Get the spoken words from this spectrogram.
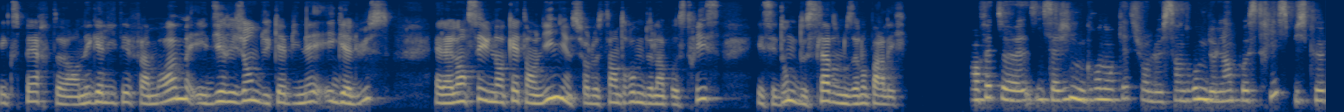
experte en égalité femmes-hommes et dirigeante du cabinet Egalus. Elle a lancé une enquête en ligne sur le syndrome de l'impostrice et c'est donc de cela dont nous allons parler. En fait, euh, il s'agit d'une grande enquête sur le syndrome de l'impostrice, puisque euh,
